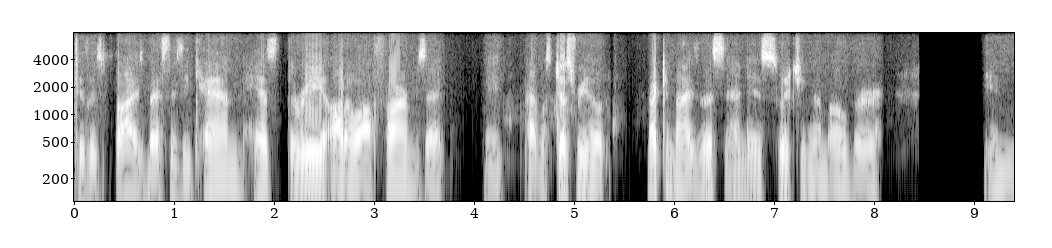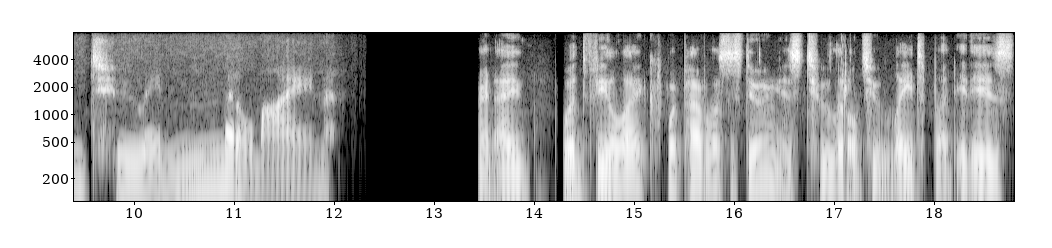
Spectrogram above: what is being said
to this buy as best as he can. He has three auto off farms that he, Pavlos just real recognized this and is switching them over into a metal mine. Right. I would feel like what Pavlos is doing is too little too late, but it is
